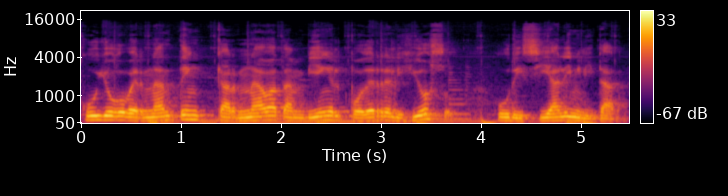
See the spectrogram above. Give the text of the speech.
cuyo gobernante encarnaba también el poder religioso, judicial y militar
